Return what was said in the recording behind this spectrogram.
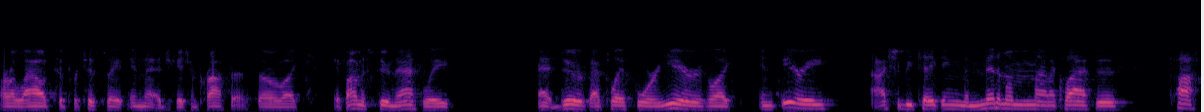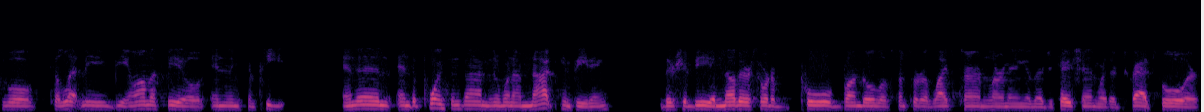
are allowed to participate in that education process. So like if I'm a student athlete at Duke, I play four years, like in theory, I should be taking the minimum amount of classes possible to let me be on the field and then compete. And then and the points in time and times when I'm not competing, there should be another sort of pool bundle of some sort of lifetime learning of education, whether it's grad school or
